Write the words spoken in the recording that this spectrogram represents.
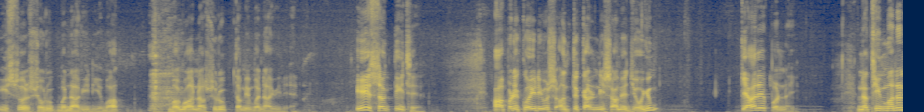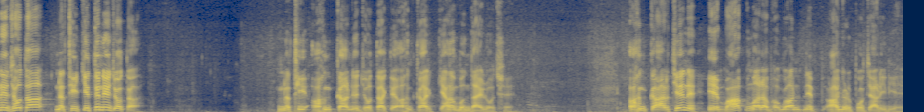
ઈશ્વર સ્વરૂપ બનાવી દે બાપ. ભગવાનના સ્વરૂપ તમે બનાવી દે. એ શક્તિ છે. આપણે કોઈ દિવસ અંતકારની સામે જોયું? ક્યારે પણ નહીં. નથી મનને જોતા, નથી ચિત્તને જોતા. નથી અહંકારને જોતા કે અહંકાર ક્યાં બંધાયેલો છે. અહંકાર છે ને, એ બાપ મારા ભગવાનને આગળ પહોંચાડી દે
